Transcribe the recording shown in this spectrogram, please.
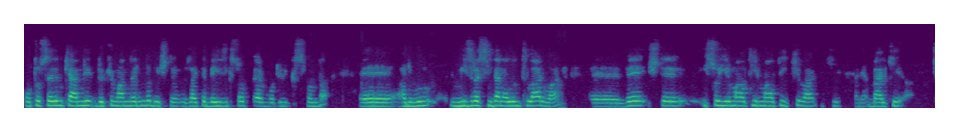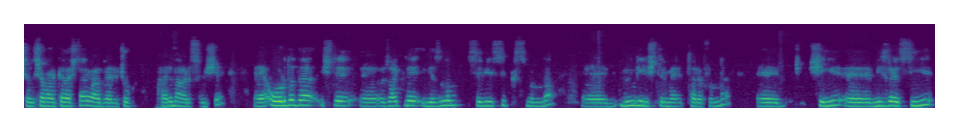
Otosar'ın kendi dokümanlarında da işte özellikle Basic Software modülü kısmında e, hani bu Mizra C'den alıntılar var. E, ve işte ISO 26262 var ki hani belki çalışan arkadaşlar vardır hani çok karın ağrısı bir şey. E, orada da işte e, özellikle yazılım seviyesi kısmında e, ürün geliştirme tarafında e, şeyi e, Mizra C'yi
